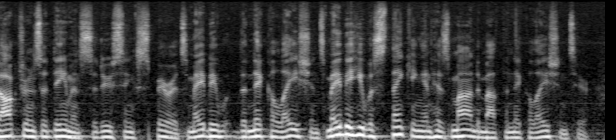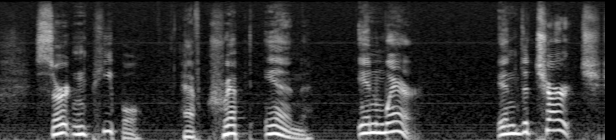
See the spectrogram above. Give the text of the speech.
Doctrines of demons, seducing spirits, maybe the Nicolaitans. Maybe he was thinking in his mind about the Nicolaitans here. Certain people have crept in. In where? In the church.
